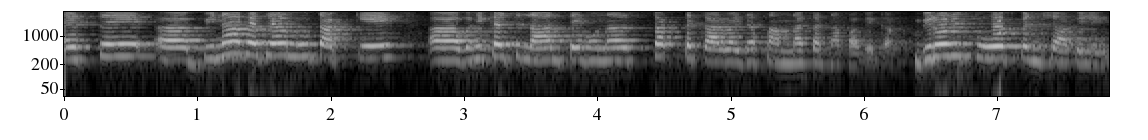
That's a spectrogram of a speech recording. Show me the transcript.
ਇਸ ਤੇ ਬਿਨਾਂ ਵਜ੍ਹਾ ਮੂੰਹ ਟੱਕ ਕੇ ਵਹੀਕਲ ਚਲਾਉਣ ਤੇ ਹੁਣ ਸਖਤ ਕਾਰਵਾਈ ਦਾ ਸਾਹਮਣਾ ਕਰਨਾ ਪਵੇਗਾ। ਬਿਊਰੋ ਰਿਪੋਰਟ, ਪੰਜਾਬੀ ਲਈ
